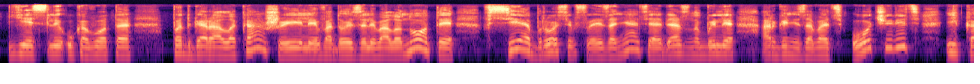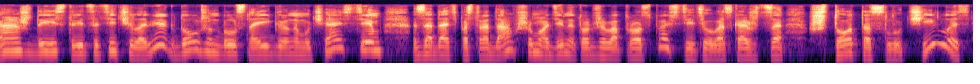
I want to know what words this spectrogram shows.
Если у кого-то подгорала каша или водой заливала ноты, все, бросив свои занятия, обязаны были организовать очередь, и каждый из тридцати человек должен был с наигранным участием задать пострадавшему один и тот же вопрос. «Простите, у вас, кажется, что-то случилось?»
